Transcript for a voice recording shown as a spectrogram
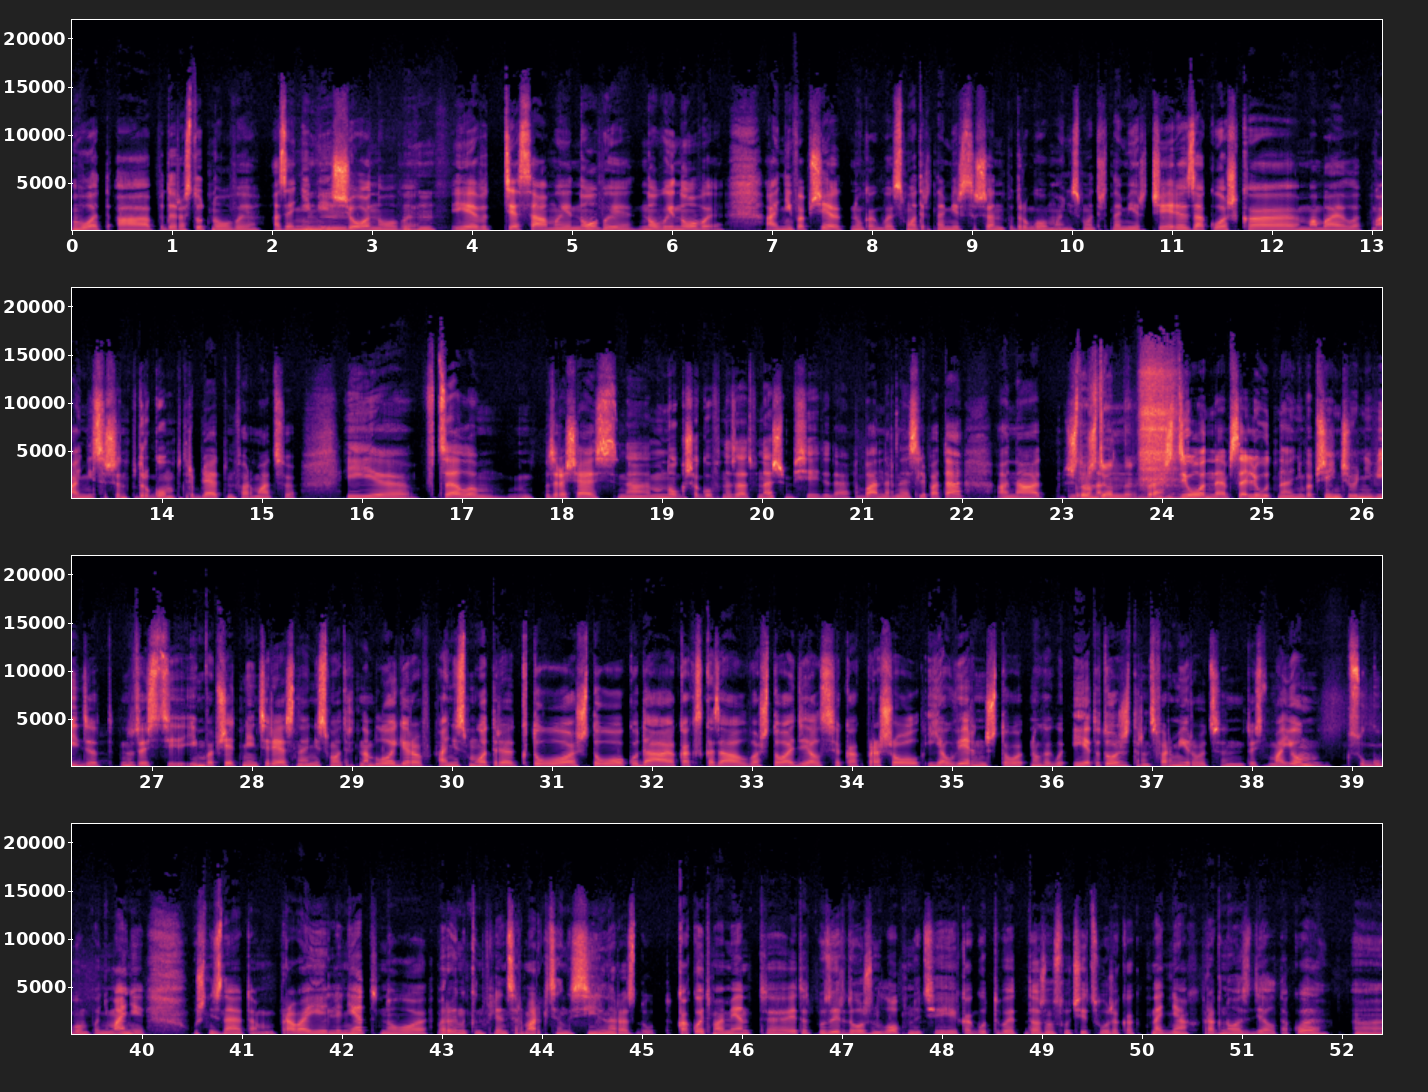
Вот. А подрастут новые, а за ними угу. еще новые. Угу. И вот те самые новые, новые-новые, они вообще, ну, как бы смотрят на мир совершенно по-другому. Они смотрят на мир через окошко мобайла. Они совершенно по-другому потребляют информацию. И в целом, возвращаясь на много шагов назад в нашей беседе, да, баннерная слепота, она... Врожденная. Что врожденная, абсолютно. Они вообще ничего не видят. Ну, то есть им вообще это неинтересно. Они смотрят на блогеров, они смотрят, кто, что, куда, как сказал, во что оделся, как прошел. И я уверена, что, ну, как бы, и это тоже трансформируется. Ну, то есть в моем сугубом понимании, уж не знаю, там, права я или нет, но рынок инфлюенсер-маркетинга сильно раздут. В какой-то момент э, этот пузырь должен лопнуть, и как будто бы это должно случиться уже как на днях. Прогноз сделал такое,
